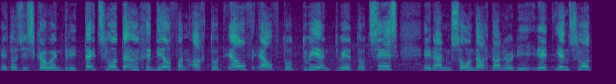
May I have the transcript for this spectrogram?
het ons die skou in 3 tydslotte ingedeel van 8 tot 11, 11 tot 2 en 2 tot 6 en dan Sondag dan nou die net een slot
